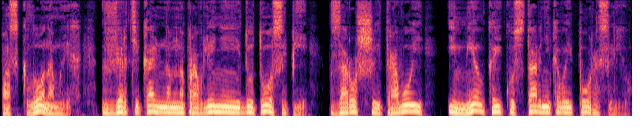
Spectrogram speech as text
По склонам их в вертикальном направлении идут осыпи, заросшие травой и мелкой кустарниковой порослью.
